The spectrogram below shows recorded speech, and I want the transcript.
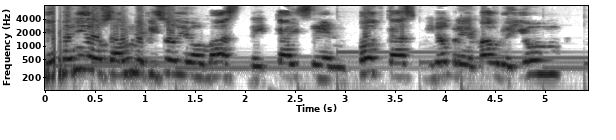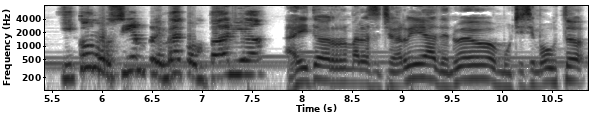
Bienvenidos a un episodio más de Kaizen Podcast. Mi nombre es Mauro Jung y como siempre me acompaña Aitor Maras Echeverría, de nuevo, muchísimo gusto.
